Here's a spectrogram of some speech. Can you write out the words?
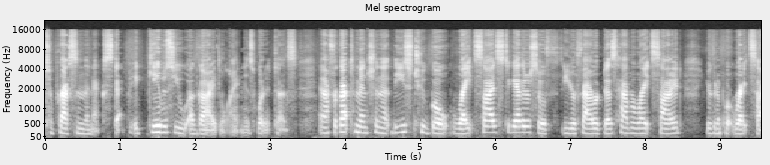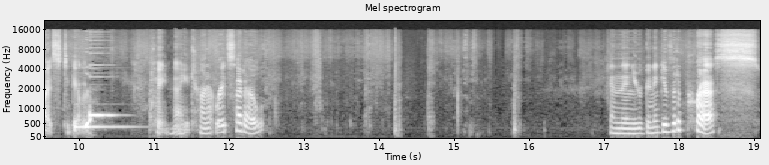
to press in the next step. It gives you a guideline is what it does. And I forgot to mention that these two go right sides together. So if your fabric does have a right side, you're going to put right sides together. Okay, now you turn it right side out. And then you're going to give it a press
